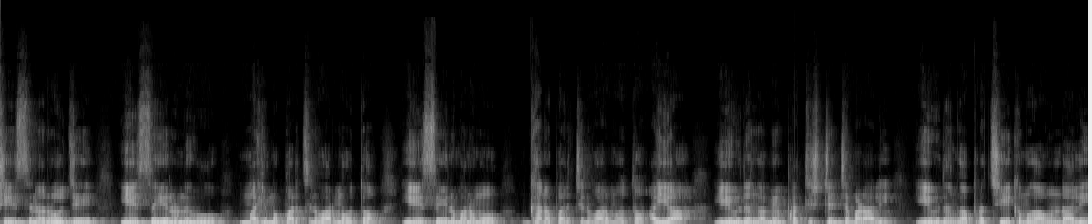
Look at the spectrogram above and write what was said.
చేసిన రోజే ఏసయ్యను నువ్వు మహిమపరిచిన వారమవుతాం. ఏసైను మనము ఘనపరిచిన వారమవుతాం. అయ్యా ఏ విధంగా మేము ప్రతిష్ఠించబడాలి? ఏ విధంగా ప్రత్యేకముగా ఉండాలి?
